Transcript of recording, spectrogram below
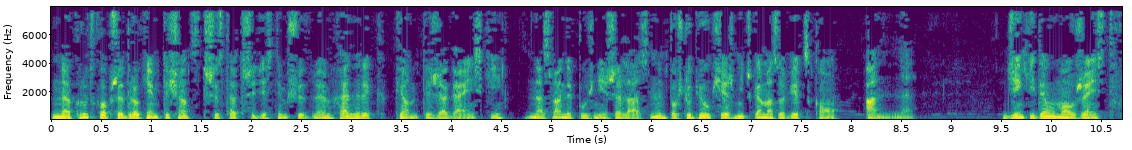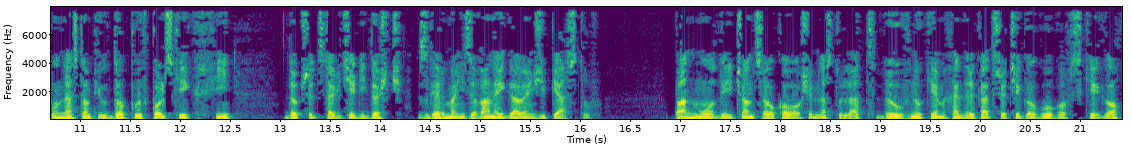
Na krótko przed rokiem 1337 Henryk V Żagański, nazwany później Żelaznym, poślubił księżniczkę mazowiecką Annę. Dzięki temu małżeństwu nastąpił dopływ polskiej krwi do przedstawicieli dość zgermanizowanej gałęzi Piastów. Pan młody, liczący około 18 lat, był wnukiem Henryka III Głogowskiego,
